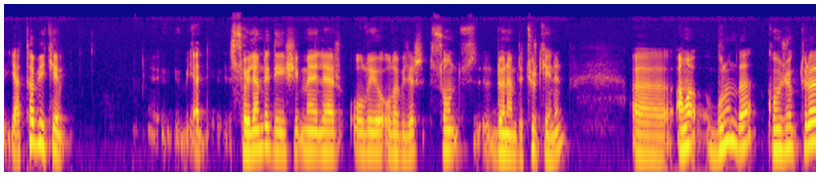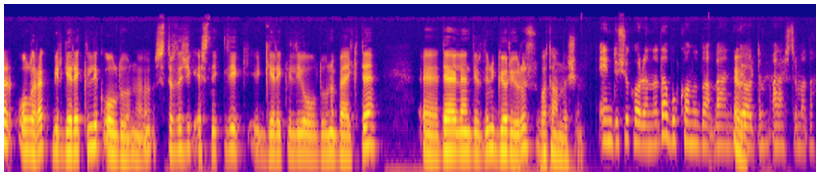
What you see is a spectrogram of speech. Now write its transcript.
ya tabii ki e, ya söylemde değişmeler oluyor olabilir son dönemde Türkiye'nin. E, ama bunun da konjonktürel olarak bir gereklilik olduğunu, stratejik esneklik gerekliliği olduğunu belki de değerlendirdiğini görüyoruz vatandaşın. En düşük oranı da bu konuda ben Evet. gördüm araştırmada.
